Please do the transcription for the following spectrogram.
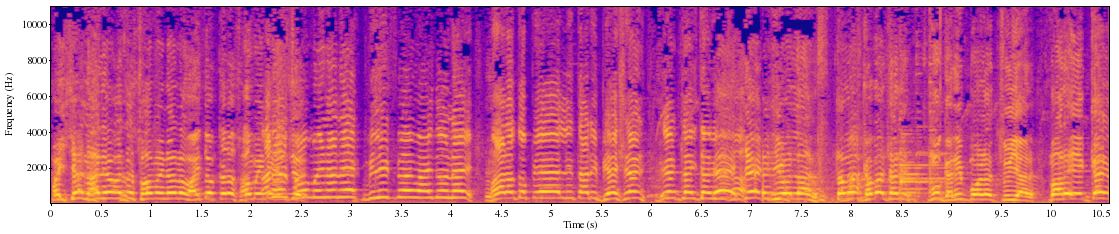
પૈસા ના લેવા તો સો મહિનાનો વાયદો કરો સો મહિના અરે. છ મહિનાનો એક મિનિટનો વાયદો નહીં. મારો તો પેલી તારી ભેંસ છે ને, એ જ લઈ એ, જવી જીવનલાલ તમને ખબર છે હું ગરીબ માણસ છું યાર. મારે એક કઈ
